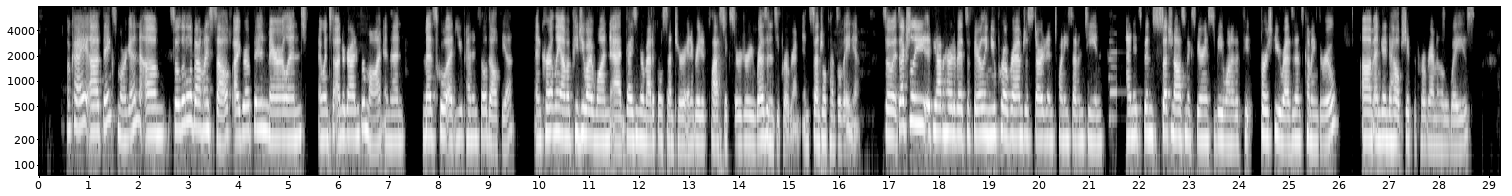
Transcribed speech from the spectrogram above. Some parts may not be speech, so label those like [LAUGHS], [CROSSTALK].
Okay. Uh, thanks, Morgan. Um, so, a little about myself. I grew up in Maryland. I went to undergrad in Vermont and then med school at UPenn in Philadelphia. And currently, I'm a PGY1 at Geisinger Medical Center Integrated Plastic Surgery Residency Program in central Pennsylvania. So it's actually, if you haven't heard of it, it's a fairly new program, just started in 2017. And it's been such an awesome experience to be one of the first few residents coming through um, and getting to help shape the program in little ways.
